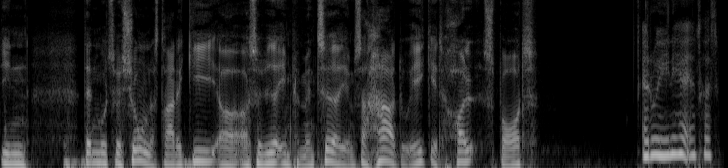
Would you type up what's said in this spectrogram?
din, den motivation og strategi og, og så videre implementeret, jamen, så har du ikke et holdsport. Er du enig her, Christian?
